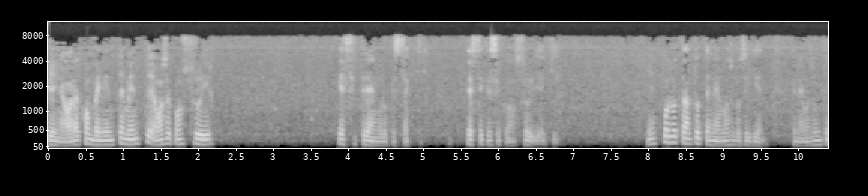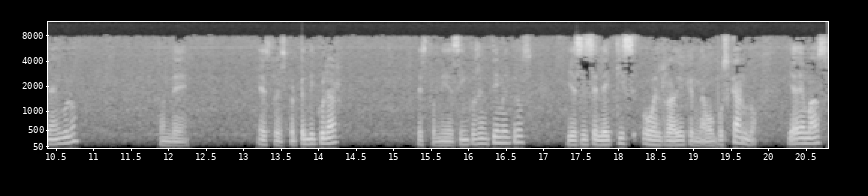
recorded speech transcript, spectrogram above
Bien, ahora convenientemente vamos a construir este triángulo que está aquí, este que se construye aquí. Bien, por lo tanto tenemos lo siguiente, tenemos un triángulo donde esto es perpendicular, esto mide 5 centímetros y ese es el X o el radio que andamos buscando y además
